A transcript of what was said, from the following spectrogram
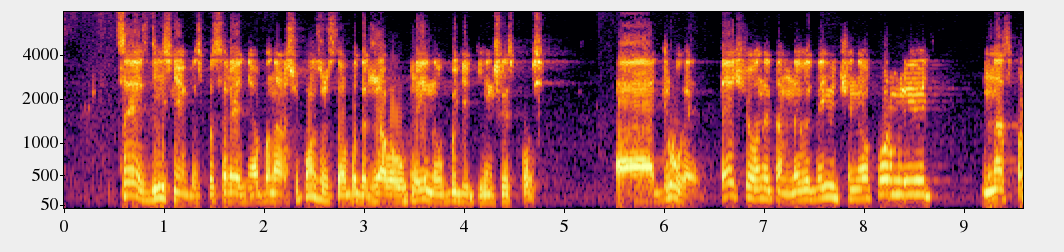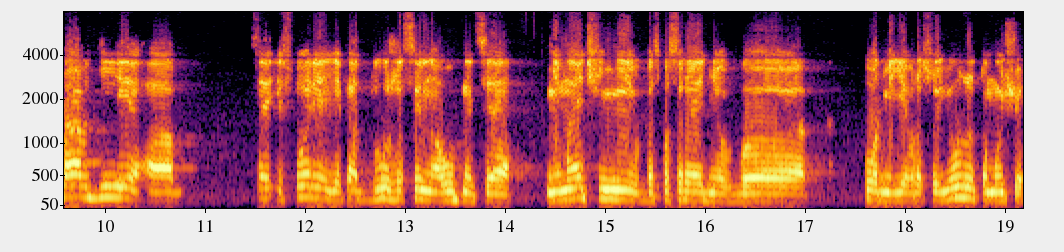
Це здійснює безпосередньо або наше консульство, або держава Україна в будь-який інший спосіб. А друге, те, що вони там не видають чи не оформлюють, насправді а, це історія, яка дуже сильно аукнеться Німеччині безпосередньо в е, формі Євросоюзу, тому що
